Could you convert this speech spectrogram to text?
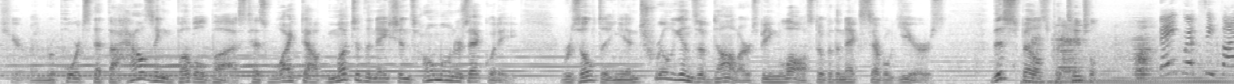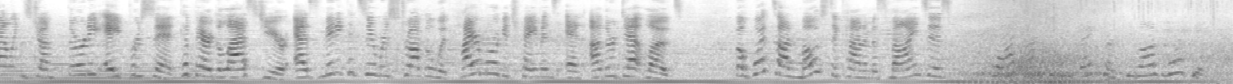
Chairman reports that the housing bubble bust has wiped out much of the nation's homeowners' equity, resulting in trillions of dollars being lost over the next several years. This spells potential. Bankruptcy filings jumped 38% compared to last year as many consumers struggle with higher mortgage payments and other debt loads. But what's on most economists' minds is why aren't these bankruptcy laws working?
